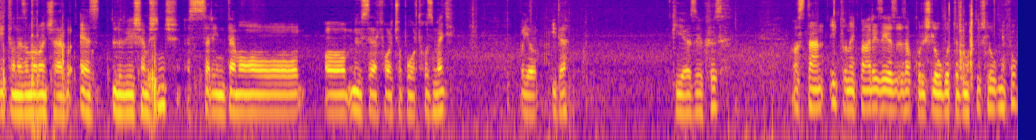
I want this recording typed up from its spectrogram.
Itt van ez a narancssárga, ez lövésem sincs, ez szerintem a, a műszerfaj csoporthoz megy, vagy a, ide, kijelzőkhöz. Aztán itt van egy pár izé, ez, ez akkor is lógott, ez most is lógni fog.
